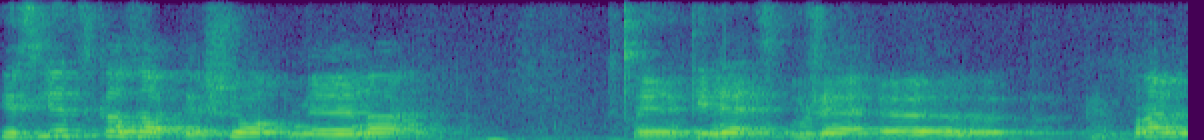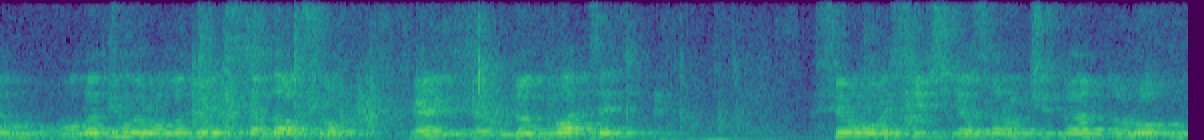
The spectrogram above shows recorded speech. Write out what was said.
І слід сказати, що на кінець уже е, правильно Володимир Володимирович сказав, що е, до 27 січня 44 року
